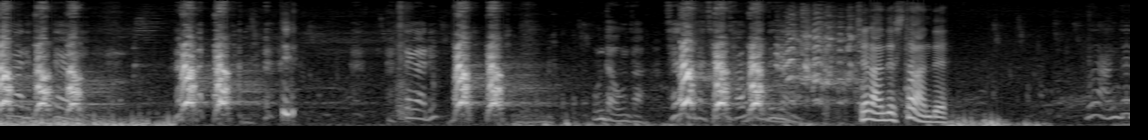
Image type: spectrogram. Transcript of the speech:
닭대가리 닭대가리. 닭 대가리. 온다 온다. 쟤가 쟤 잡으면 안 되잖아. 쟤는 안 돼 스타가 안 돼. 넌안 돼.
